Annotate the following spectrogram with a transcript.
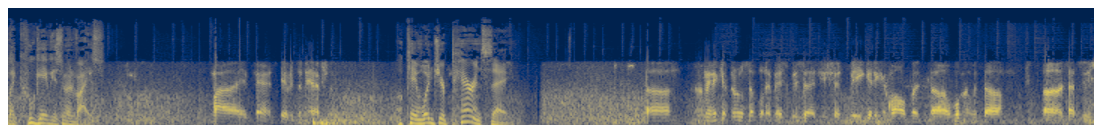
like who gave you some advice? My parents gave it to me actually. Okay, what did your parents say? I mean, they kept it real simple. They basically said you should be getting involved with uh, a woman with um, uh, tattoos.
